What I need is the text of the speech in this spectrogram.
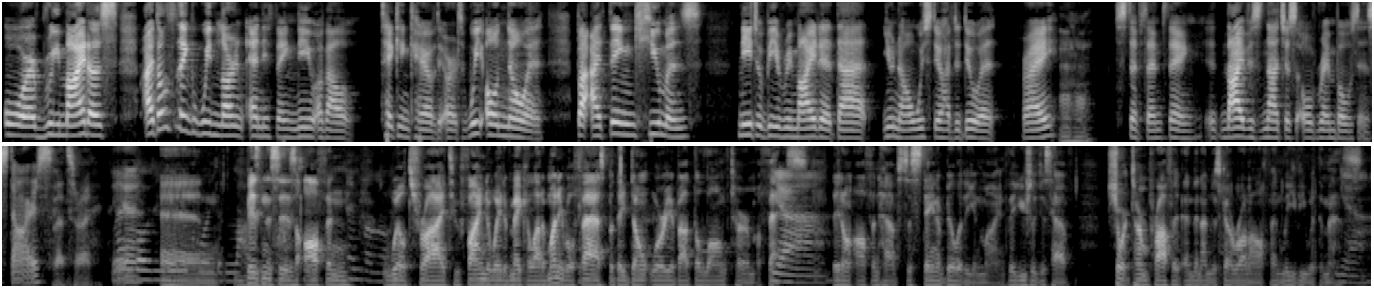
or remind us. I don't think we learn anything new about taking care of the earth. We all know it, but I think humans need to be reminded that you know we still have to do it, right? Mm-hmm. It's the same thing. Life is not just all rainbows and stars. That's right. Yeah. Rainbows and unicorns And and lots businesses often will try to find a way to make a lot of money real fast, but they don't worry about the long term effects. Yeah. They don't often have sustainability in mind. They usually just have short term profit, and then I'm just going to run off and leave you with the mess. Yeah.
